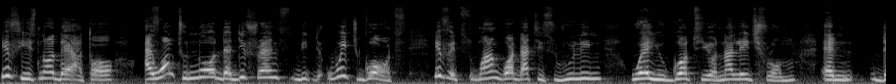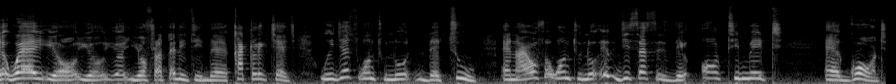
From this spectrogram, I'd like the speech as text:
If he's not there at all, I want to know the difference, which gods. If it's one God that is ruling where you got your knowledge from and the, where your, your, your, your fraternity, the Catholic Church, we just want to know the two. And I also want to know if Jesus is the ultimate uh, God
